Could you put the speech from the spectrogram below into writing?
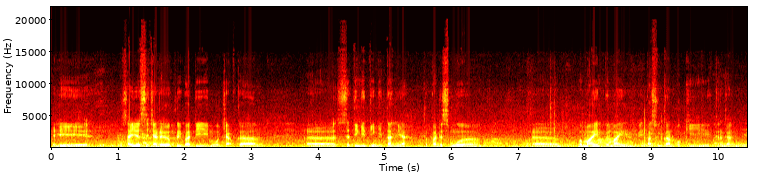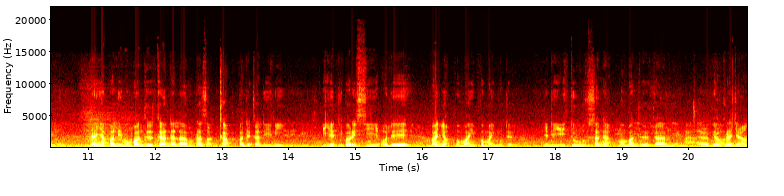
jadi saya secara peribadi mengucapkan uh, setinggi-tinggi tahniah kepada semua Eh, pemain-pemain pasukan hoki Terengganu dan yang paling membanggakan dalam Razak Cup pada kali ini ia dibarisi oleh banyak pemain-pemain muda. Jadi itu sangat membanggakan uh, pihak kerajaan.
